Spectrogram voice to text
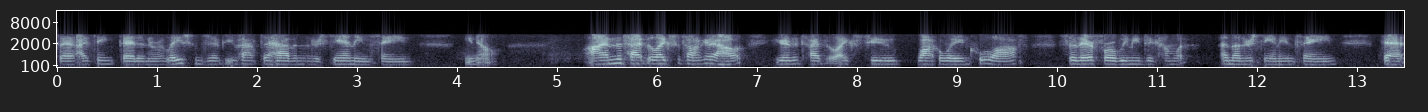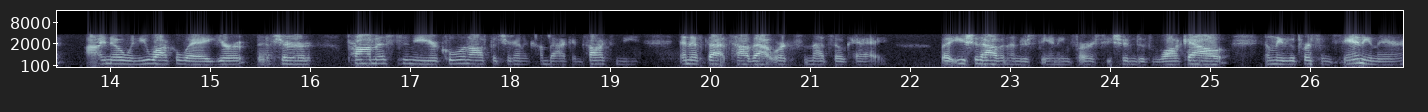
said I think that in a relationship you have to have an understanding, saying, you know, I'm the type that likes to talk it out. You're the type that likes to walk away and cool off. So therefore, we need to come with an understanding, saying that I know when you walk away, you're that's your promise to me you're cooling off, but you're going to come back and talk to me. And if that's how that works, then that's okay. But you should have an understanding first. You shouldn't just walk out and leave the person standing there,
